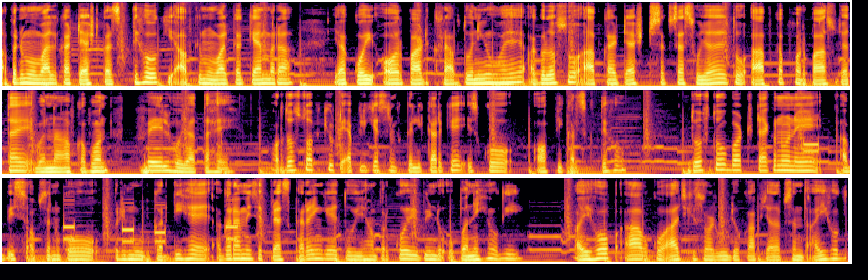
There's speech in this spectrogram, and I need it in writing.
अपने मोबाइल का टेस्ट कर सकते हो कि आपके मोबाइल का कैमरा या कोई और पार्ट ख़राब तो नहीं हुआ है। अगर दोस्तों आपका टेस्ट सक्सेस हो जाता है तो आपका फ़ोन पास हो जाता है, वरना आपका फ़ोन फेल हो जाता है। और दोस्तों आप क्यूट एप्लीकेशन पर क्लिक करके इसको ऑफ़ भी कर सकते हो। दोस्तों बट टेक्नो ने अब इस ऑप्शन को रिमूव कर दी है। अगर हम इसे प्रेस करेंगे तो यहाँ पर कोई विंडो ओपन नहीं होगी। आई होप आपको आज की शॉर्ट वीडियो काफ़ी ज़्यादा पसंद आई होगी।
